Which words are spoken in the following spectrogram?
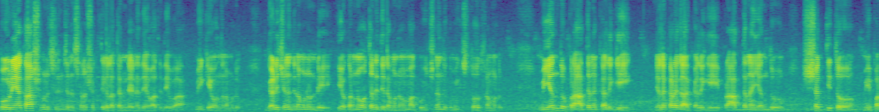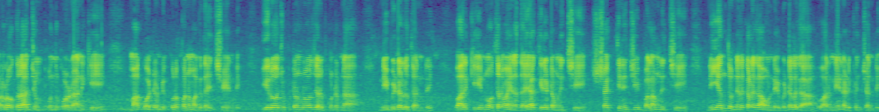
భూమిని ఆకాశమును సృజించిన సర్వశక్తి గల తండ్రైన అయిన దేవాతి దేవ మీకే వందనములు. గడిచిన దినము నుండి ఈ యొక్క నూతన దినమును మాకు ఇచ్చినందుకు మీకు స్తోత్రములు. మీ అందు ప్రార్థన కలిగి నిలకడగా కలిగి ప్రార్థన యందు శక్తితో మీ పరలోక రాజ్యం పొందుకోవడానికి మాకు అటువంటి కృపను మాకు దయచేయండి. ఈరోజు పుట్టినరోజు జరుపుకుంటున్న నీ బిడ్డలు తండ్రి వారికి నూతనమైన దయాకిరీటంనిచ్చి శక్తినిచ్చి బలంనిచ్చి నీ యందు నిలకడగా ఉండే బిడ్డలుగా వారిని నడిపించండి.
